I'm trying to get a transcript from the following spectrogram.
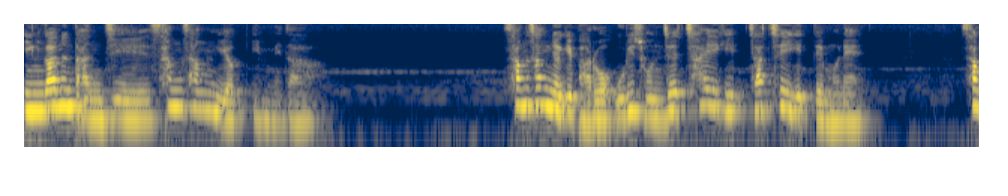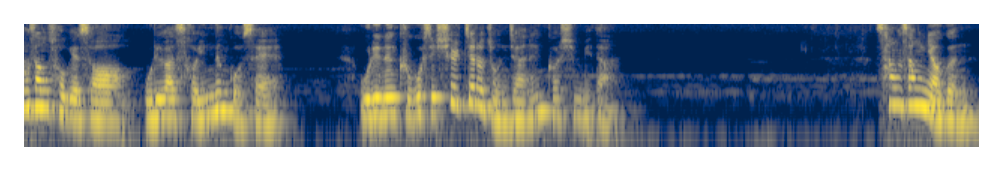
인간은 단지 상상력입니다. 상상력이 바로 우리 존재 차이기, 자체이기 때문에 상상 속에서 우리가 서 있는 곳에 우리는 그곳에 실제로 존재하는 것입니다. 상상력은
